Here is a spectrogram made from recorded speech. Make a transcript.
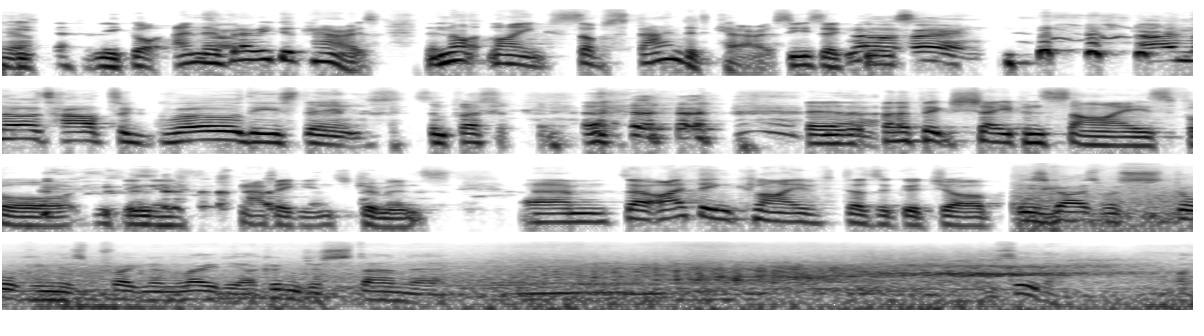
yeah. He's definitely got, and they're very good carrots. They're not like substandard carrots. These are. No, good. I'm saying, guy knows how to grow these things. It's impressive. they're the perfect shape and size for using as stabbing instruments. Um, so I think Clive does a good job. These guys were stalking this pregnant lady. I couldn't just stand there. You see that? I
